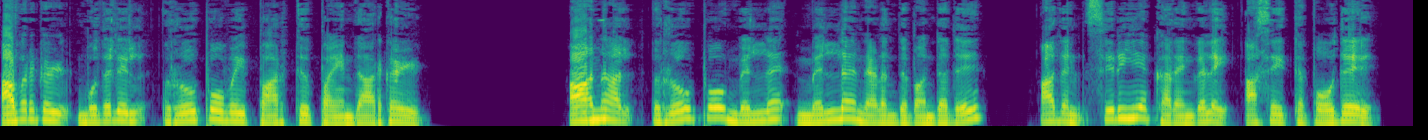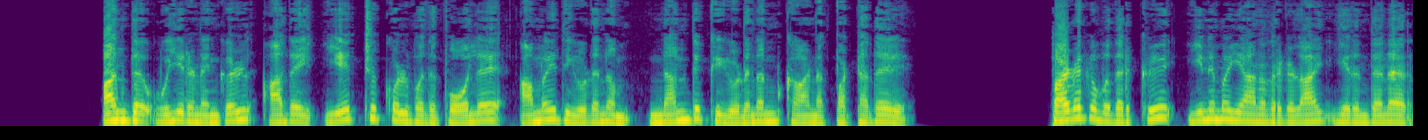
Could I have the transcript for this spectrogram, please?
அவர்கள் முதலில் ரோபோவை பார்த்து பயந்தார்கள். ஆனால் ரோப்போ மெல்ல மெல்ல நடந்து வந்தது. அதன் சிறிய கரங்களை அசைத்தபோது அந்த உயிரினங்கள் அதை ஏற்றுக்கொள்வது போல அமைதியுடனும் நம்பிக்கையுடனும் காணப்பட்டது. பழகுவதற்கு இனிமையானவர்களாய் இருந்தனர்.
